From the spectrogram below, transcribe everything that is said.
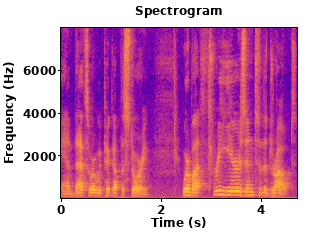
and that's where we pick up the story. We're about three years into the drought.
